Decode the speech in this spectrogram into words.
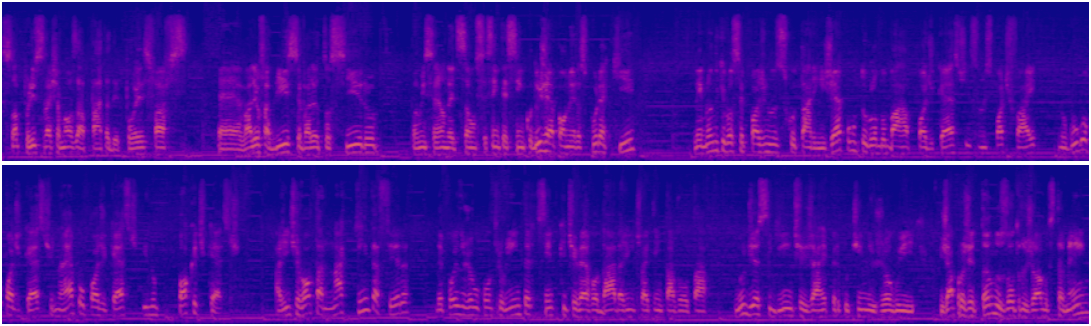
Só por isso vai chamar o Zapata depois. É, valeu, Fabrício, valeu, Tociro. Vamos encerrando a edição 65 do GE Palmeiras por aqui. Lembrando que você pode nos escutar em ge.globo podcasts, no Spotify, no Google Podcast, na Apple Podcast e no Pocket Cast. A gente volta na quinta-feira depois do jogo contra o Inter. Sempre que tiver rodada, a gente vai tentar voltar no dia seguinte, já repercutindo o jogo e já projetando os outros jogos também.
